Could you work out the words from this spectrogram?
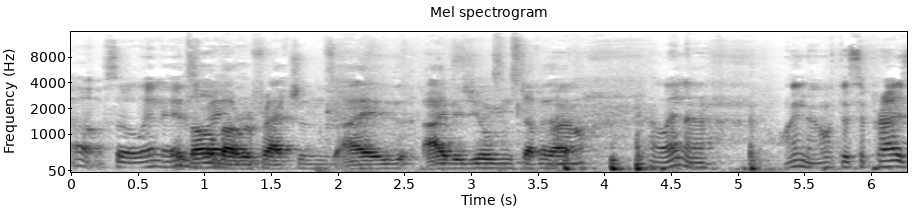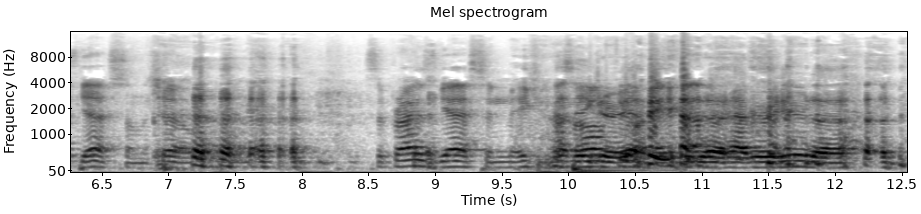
oh, so Elena is. It's all right about refractions, eye eye visuals, and stuff like that. Well, Elena, Elena with the surprise guest on the show. surprise guest and making us all feel. her, yeah, yeah. to have her here to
